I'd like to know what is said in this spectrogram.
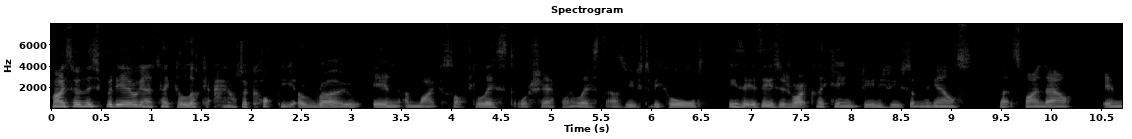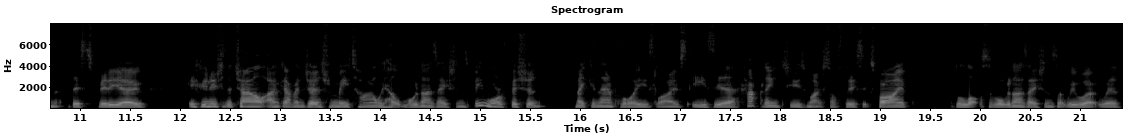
Hi, so in this video we're going to take a look at how to copy a row in a Microsoft list or SharePoint list as used to be called. Is it as easy as right clicking? Do you need to do something else? Let's find out in this video. If you're new to the channel, I'm Gavin Jones from MeeTime. We help organizations be more efficient, making their employees' lives easier, happening to use Microsoft 365. Lots of organizations that we work with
